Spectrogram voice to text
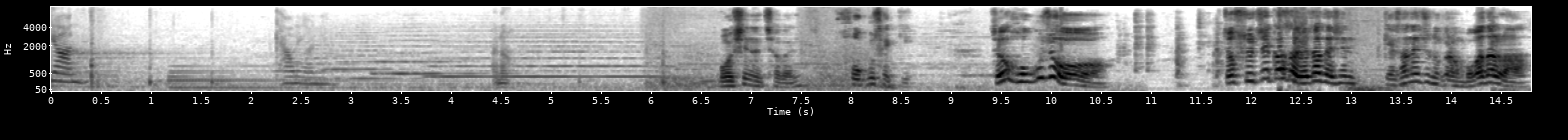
Leon. Counting on you. I know. 멋있는 척은 호구 새끼 저거 호구죠 저 술집 가서 여자 대신 계산해주는 거랑 뭐가 달라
